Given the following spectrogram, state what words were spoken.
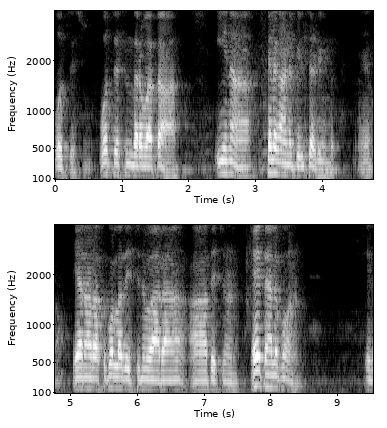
వచ్చేసిండు. వచ్చేసిన తర్వాత ఈయన పిల్లగాడిని పిలిచి అడిగిండు ఏనా రసగుల్లా తెచ్చినవారా? తెచ్చినాడు ఏ తేలిపోనాడు ఇక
